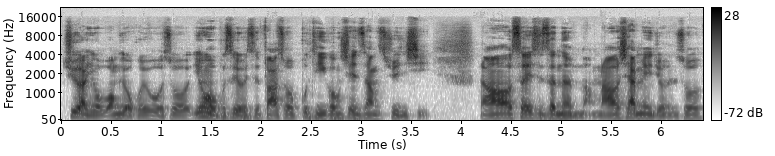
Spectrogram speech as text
居然有网友回我说，因为我不是有一次发说不提供线上讯息，然后设计师真的很忙，然后下面有人说，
